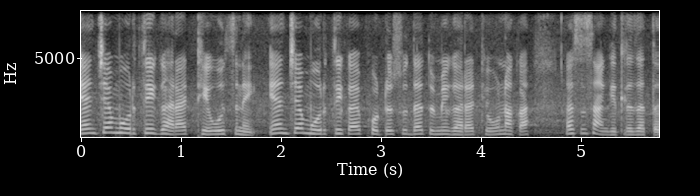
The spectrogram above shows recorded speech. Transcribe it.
यांच्या मूर्ती घरात ठेवूच नाही. यांच्या मूर्ती काय फोटोसुद्धा तुम्ही घरात ठेवू नका असं सांगितलं जातं.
